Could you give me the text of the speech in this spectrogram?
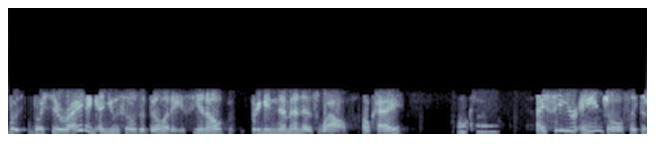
with with your writing and use those abilities you know bringing them in as well okay Okay. i see your angels like they're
